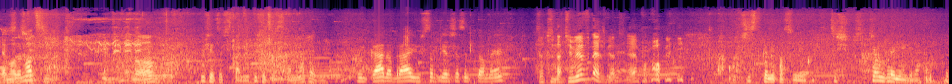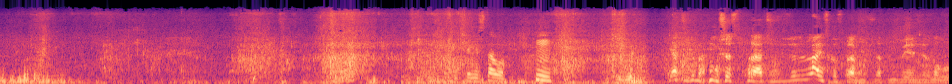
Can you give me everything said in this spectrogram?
Z Emocje. emocji. No. Tu się coś stanie, tu się coś stanie, na pewno. Kulka, dobra, już są pierwsze symptomy. Zaczynacie mnie wnerwiać, nie? Powoli. Wszystko nie pasuje. Coś ciągle nie gra. Nie stało. Ja ci chyba muszę sprawdzić, lańsko sprawdzić na tym wyjeździe znowu.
